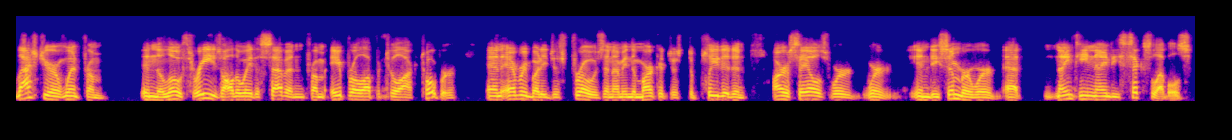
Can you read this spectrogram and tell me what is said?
last year it went from in the low threes all the way to seven from April up until October, and everybody just froze. And I mean, the market just depleted, and our sales were were in December were at 1996 levels,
